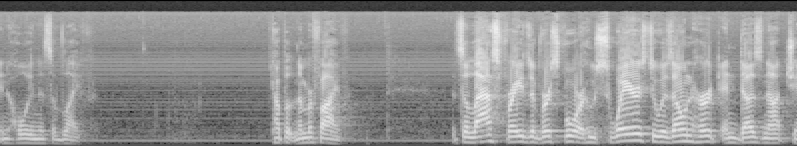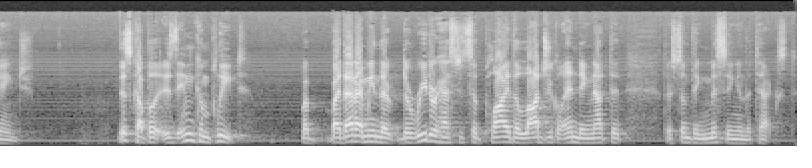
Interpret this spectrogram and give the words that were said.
in holiness of life. Couplet number five. It's the last phrase of verse 4 who swears to his own hurt and does not change. This couplet is incomplete but by that I mean the, the reader has to supply the logical ending, not that there's something missing in the text.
